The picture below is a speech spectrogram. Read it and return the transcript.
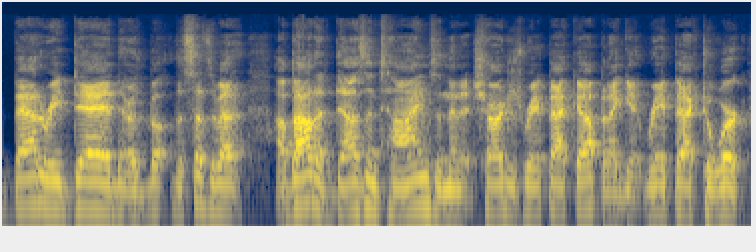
battery dead or the set's about about a dozen times and then it charges right back up and I get right back to work.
